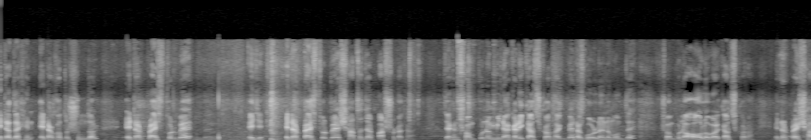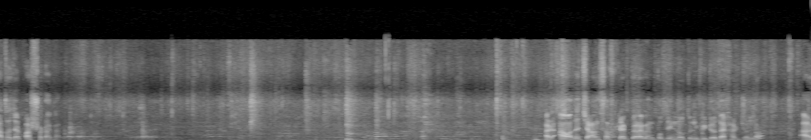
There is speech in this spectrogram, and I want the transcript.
এটা দেখেন এটা কত সুন্দর। এটার প্রাইস পড়বে এই যে এটার প্রাইস পড়বে সাত হাজার পাঁচশো টাকা। দেখেন সম্পূর্ণ মিনাকারি কাজ করা থাকবে, এটা গোল্ডেনের মধ্যে সম্পূর্ণ অল ওভার কাজ করা। এটার প্রায় সাত হাজার পাঁচশো টাকা। আর আমাদের চ্যানেল সাবস্ক্রাইব করে রাখবেন প্রতিদিন নতুন ভিডিও দেখার জন্য। আর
